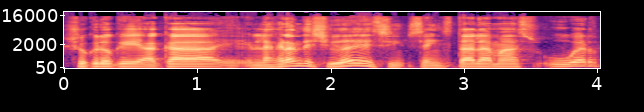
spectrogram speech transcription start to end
yo creo que acá en las grandes ciudades se instala más Uber,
